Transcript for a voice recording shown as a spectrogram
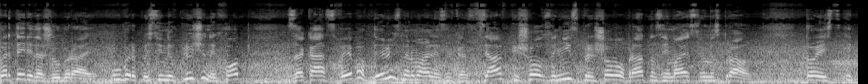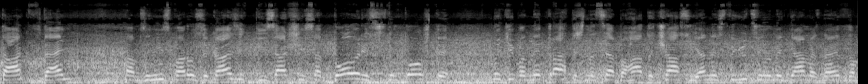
квартирі навіть убираю. Uber постійно включений, хоп, заказ випав, дивлюсь, нормальний заказ. Взяв, пішов, заніс, прийшов обратно, займаюся своїми справами. Тобто і так в день там заніс пару заказів, 50-60 доларів, що того що ти ну, типа, не тратиш на це багато часу. Я не стою цілими днями, знаєте, там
